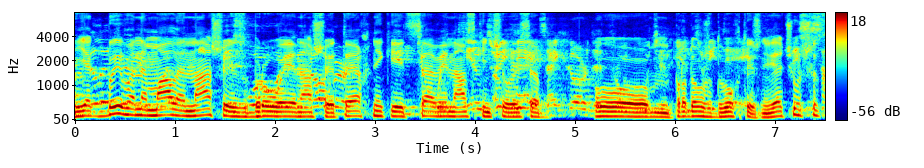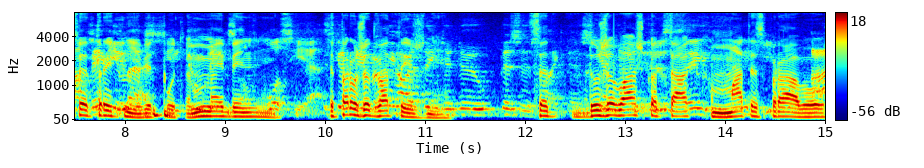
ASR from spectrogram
якби ви не мали нашої зброї, нашої техніки, ця війна скінчилася упродовж двох тижнів. Я чув, що це три дні від Путіна. Ні. Тепер уже два тижні. Це дуже важко так мати справу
